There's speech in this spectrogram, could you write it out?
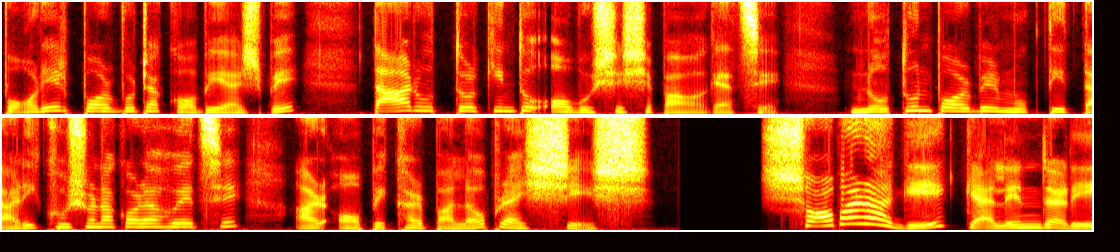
পরের পর্বটা কবে আসবে, তার উত্তর কিন্তু অবশেষে পাওয়া গেছে। নতুন পর্বের মুক্তির তারিখ ঘোষণা করা হয়েছে আর অপেক্ষার পালাও প্রায় শেষ। সবার আগে ক্যালেন্ডারে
